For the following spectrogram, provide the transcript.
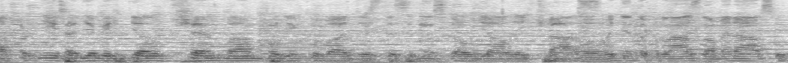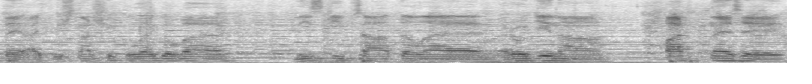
A v první řadě bych chtěl všem vám poděkovat, že jste si dneska udělali čas. Hodně to pro nás znamená, jsou tady ať už naši kolegové, blízký přátelé, rodina, partneři.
